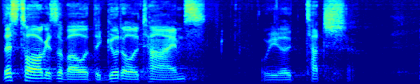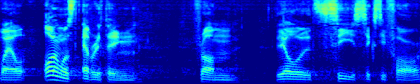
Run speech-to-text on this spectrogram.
This talk is about the good old times. We'll touch, well, almost everything from the old C64.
